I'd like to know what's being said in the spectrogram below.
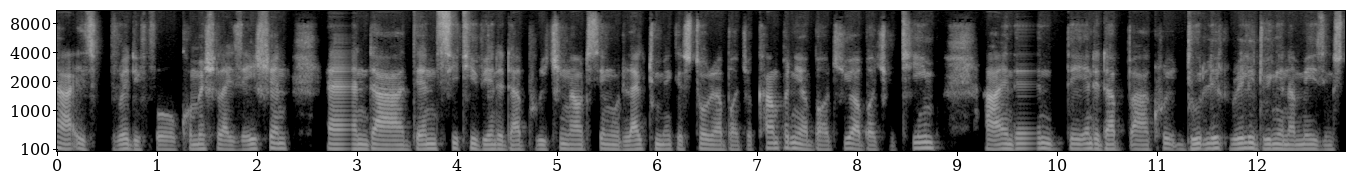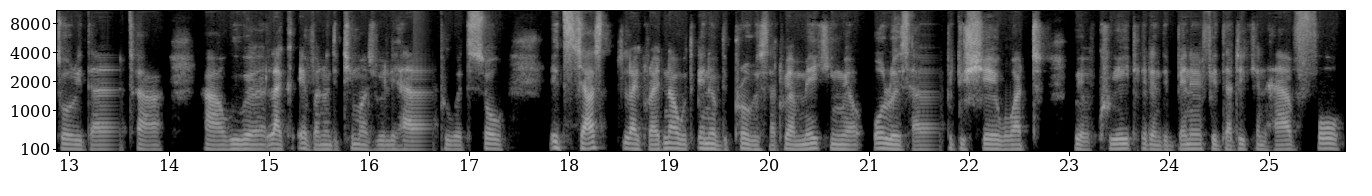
uh, is ready for commercialization. And uh, then CTV ended up reaching out saying, would like to make a story about your company, about you, about your team. Uh, and then they ended up uh, do, really doing an amazing story that uh, uh, we were like, Evan and the team was really happy with. So it's just like right now with any of the progress that we are making, we are always happy to share what we have created and the benefit that it can have for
